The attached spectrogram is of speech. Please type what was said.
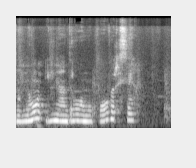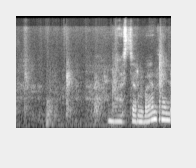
Ну і на другому поверсі мастер бедрум.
